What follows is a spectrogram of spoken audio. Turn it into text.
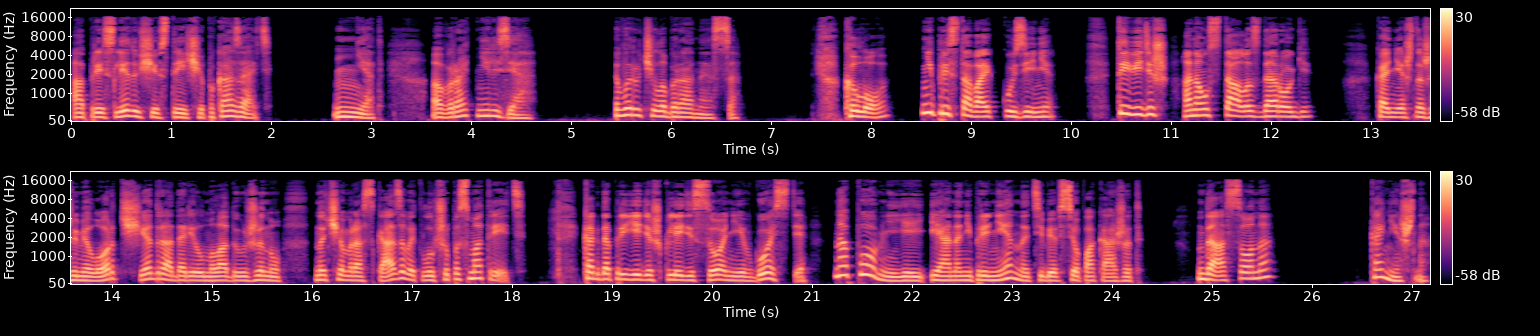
а при следующей встрече показать. Нет, врать нельзя. Выручила баронесса. «Кло, не приставай к кузине. Ты видишь, она устала с дороги. Конечно же, милорд щедро одарил молодую жену, но чем рассказывать, лучше посмотреть. Когда приедешь к леди Соне в гости, напомни ей, и она непременно тебе все покажет. Да, Сона? Конечно.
